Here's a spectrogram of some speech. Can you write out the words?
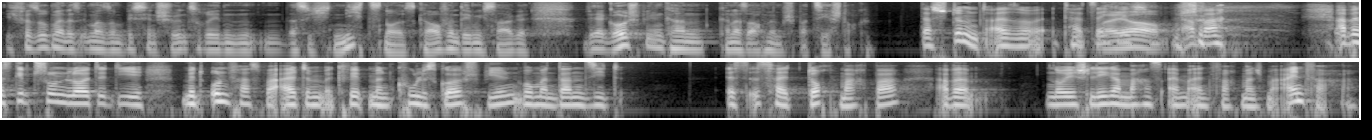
Ich versuche mir das immer so ein bisschen schön zu reden, dass ich nichts Neues kaufe, indem ich sage, wer Golf spielen kann, kann das auch mit dem Spazierstock. Das stimmt, also tatsächlich. Naja. Aber, aber es gibt schon Leute, die mit unfassbar altem Equipment cooles Golf spielen, wo man dann sieht, es ist halt doch machbar, aber neue Schläger machen es einem einfach manchmal einfacher.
